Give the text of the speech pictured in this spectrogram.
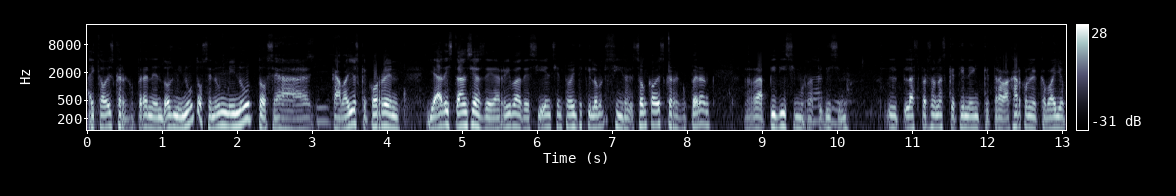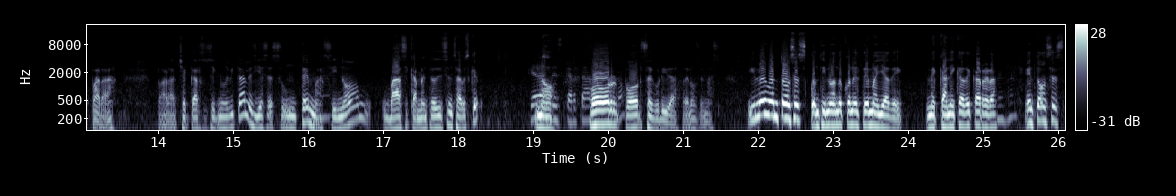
hay caballos que recuperan en dos minutos, en un minuto, o sea, Sí. caballos que corren ya a distancias de arriba de 100, 120 kilómetros y son caballos que recuperan rapidísimo, rapidísimo. Las personas que tienen que trabajar con el caballo para, para checar sus signos vitales y ese es un tema, si no, básicamente dicen, ¿sabes qué? No, por, ¿no? por seguridad de los demás. Y luego entonces, continuando con el tema ya de mecánica de carrera, entonces,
